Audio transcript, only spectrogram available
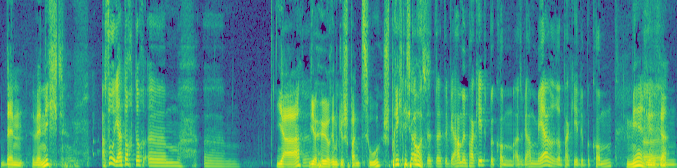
Denn wenn nicht, Ach so, ja, doch, doch. Ähm, ähm, ja, wir hören gespannt zu. Sprich dich aus. das, das, das, wir haben ein Paket bekommen. Also wir haben mehrere Pakete bekommen. Mehrere. Ähm,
